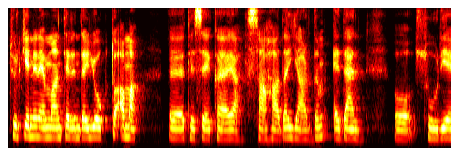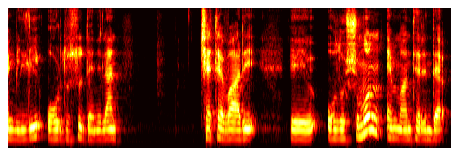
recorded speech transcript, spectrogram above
Türkiye'nin envanterinde yoktu ama e, TSK'ya sahada yardım eden o Suriye Milli Ordusu denilen çetevari e, oluşumun envanterinde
